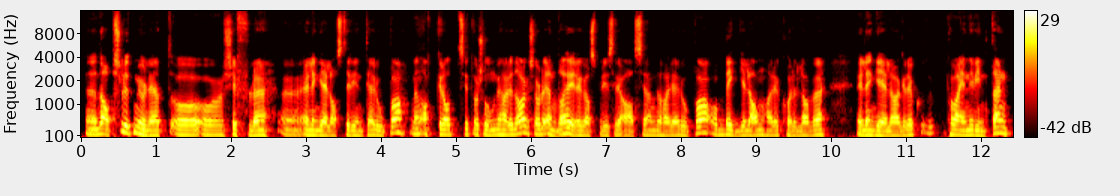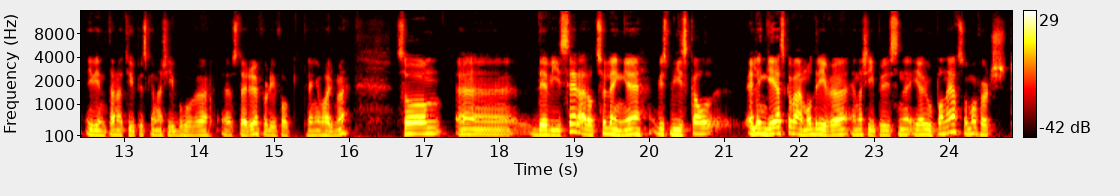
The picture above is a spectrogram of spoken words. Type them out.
det er absolutt mulighet å, å skifle uh, LNG-laster inn til Europa, men akkurat situasjonen vi har i dag, så har du enda høyere gasspriser i Asia enn du har i Europa, og begge land har rekordlave LNG-lagre på veien i vinteren. I vinteren er typisk energibehovet uh, større fordi folk trenger varme. Så det vi ser, er at så lenge Hvis vi skal LNG skal være med å drive energiprisene i Europa ned, så må først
